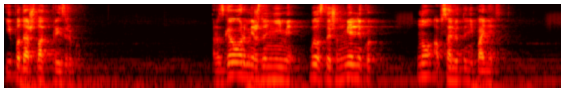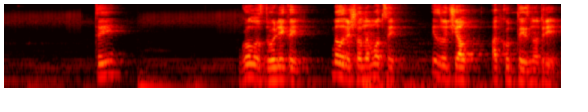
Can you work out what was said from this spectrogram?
и подошла к призраку. Разговор между ними был слышен Мельнику, но абсолютно не понять. «Ты?» Голос двуликой был лишен эмоций и звучал откуда-то изнутри.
